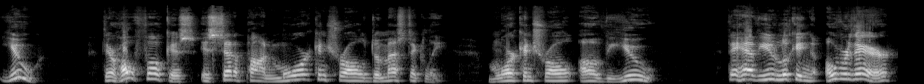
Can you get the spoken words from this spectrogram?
you. Their whole focus is set upon more control domestically, more control of you. They have you looking over there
